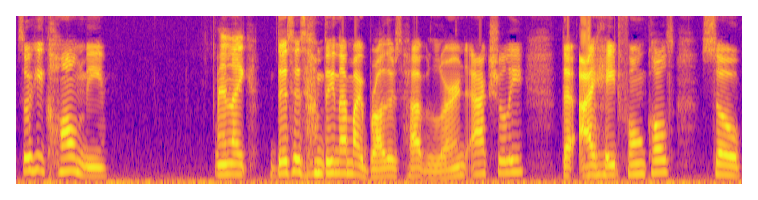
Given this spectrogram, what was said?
So he called me. And like, this is something that my brothers have learned actually that I hate phone calls. So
